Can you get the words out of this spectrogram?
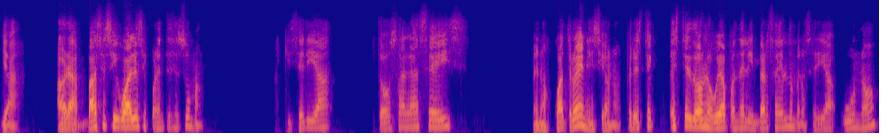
Ya. Ahora, bases iguales, exponentes se suman. Aquí sería 2 a la 6 menos 4n, ¿sí o no? Pero este, este 2 lo voy a poner la inversa del número. Sería 1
